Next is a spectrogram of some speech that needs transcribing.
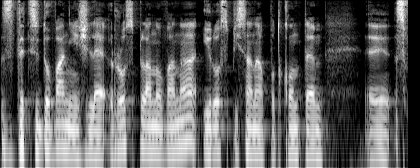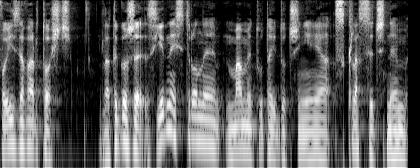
zdecydowanie źle rozplanowana i rozpisana pod kątem swojej zawartości. Dlatego, że z jednej strony mamy tutaj do czynienia z klasycznym,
